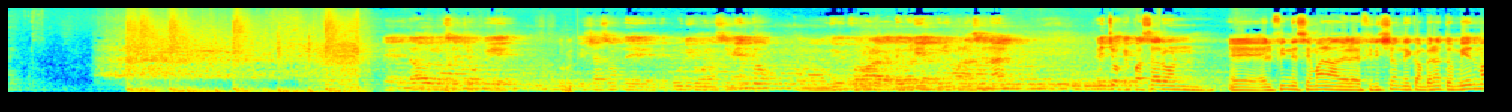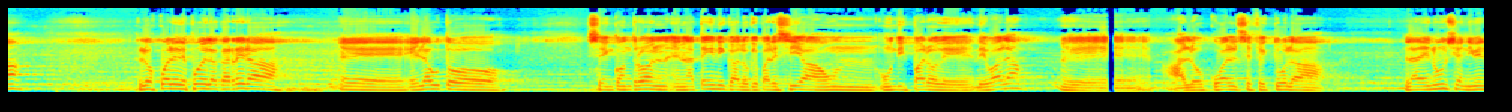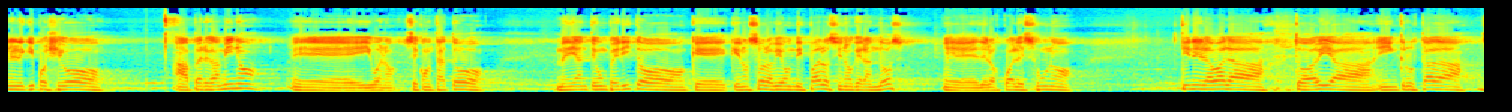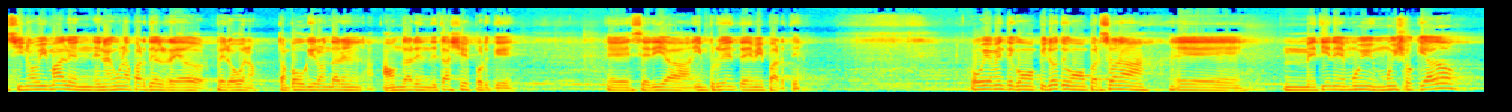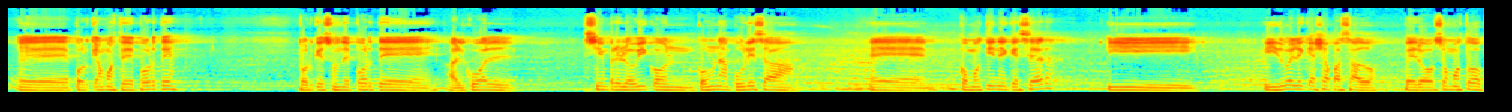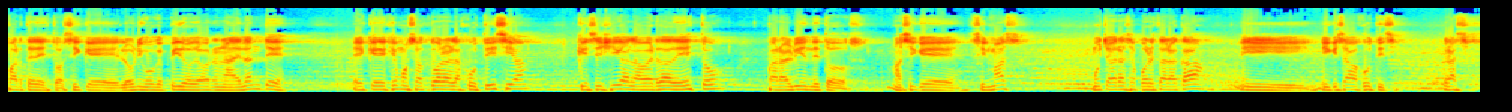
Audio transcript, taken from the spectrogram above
Eh, los hechos ya son de, público conocimiento, como dio informar la categoría de Turismo Nacional, hechos que pasaron eh, el fin de semana de la definición del campeonato en Viedma, los cuales después de la carrera eh, el auto se encontró en, la técnica lo que parecía un, un disparo de, bala, eh, a lo cual se efectuó la, la denuncia, ni bien el equipo llegó a Pergamino y bueno, se constató mediante un perito que, que no solo había un disparo, sino que eran dos, eh, de los cuales uno tiene la bala todavía incrustada, si no vi mal, en, en alguna parte del radiador. Pero bueno, tampoco quiero andar en- ahondar en detalles porque eh, sería imprudente de mi parte. obviamente como piloto y como persona eh, me tiene muy, muy choqueado porque amo este deporte, porque es un deporte al cual siempre lo vi con, con una pureza eh, como tiene que ser y, y duele que haya pasado, pero somos todos parte de esto, así que lo único que pido de ahora en adelante es que dejemos actuar a la justicia, que se llegue a la verdad de esto para el bien de todos. Así que, sin más, muchas gracias por estar acá y, que se haga justicia. Gracias.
